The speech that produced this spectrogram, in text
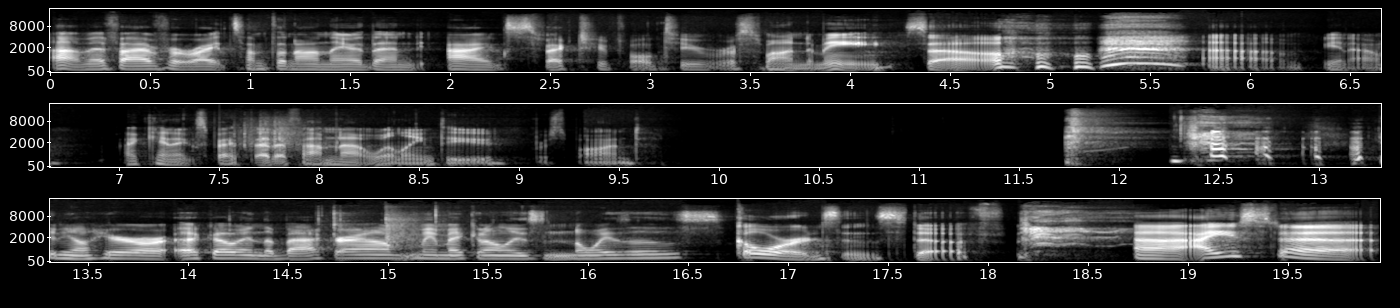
um, if I ever write something on there, then I expect people to respond to me. So um, you know, I can't expect that if I'm not willing to respond. Can y'all hear our echo in the background? Me making all these noises. Chords and stuff. uh, I used to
